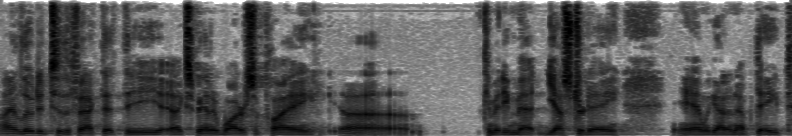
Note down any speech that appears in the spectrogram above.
I alluded to the fact that the expanded water supply uh, committee met yesterday, and we got an update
